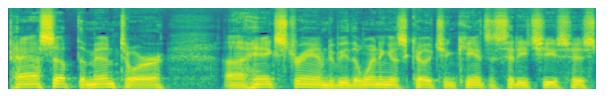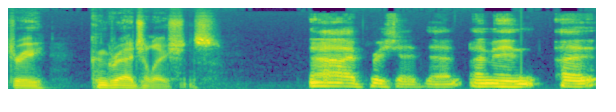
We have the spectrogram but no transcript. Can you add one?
pass up the mentor, uh, Hank Stram, to be the winningest coach in Kansas City Chiefs history. Congratulations. No, I appreciate that. I mean, I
